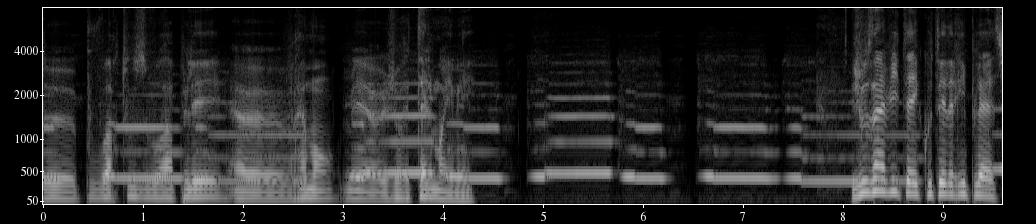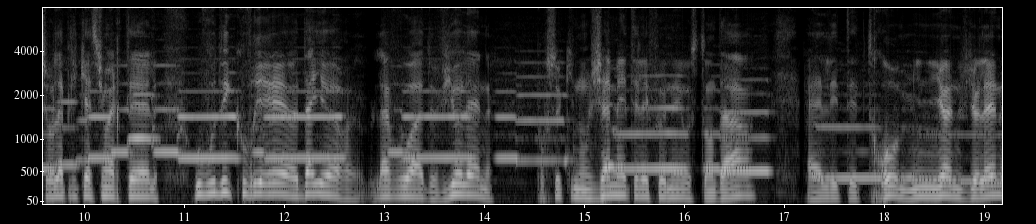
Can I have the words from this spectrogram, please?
de pouvoir tous vous rappeler, vraiment, mais j'aurais tellement aimé. Je vous invite à écouter le replay sur l'application RTL où vous découvrirez euh, d'ailleurs la voix de Violaine pour ceux qui n'ont jamais téléphoné au standard. Elle était trop mignonne, Violaine.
